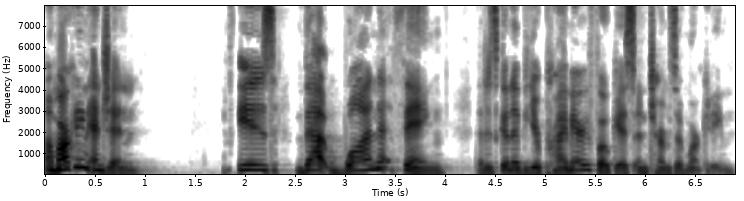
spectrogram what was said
a marketing engine is that one thing that is going to be your primary focus in terms of marketing.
